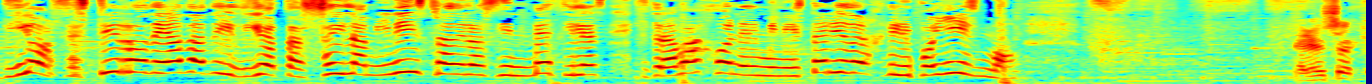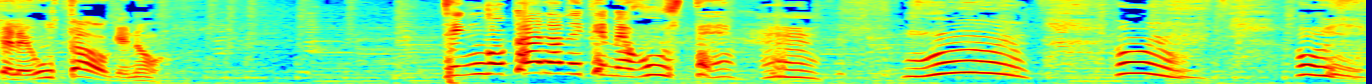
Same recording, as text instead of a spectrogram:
Dios, estoy rodeada de idiotas. Soy la ministra de los imbéciles y trabajo en el Ministerio del Gilipollismo. ¿Pero eso es que le gusta o que no? Tengo cara de que me guste. Mm, mm.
